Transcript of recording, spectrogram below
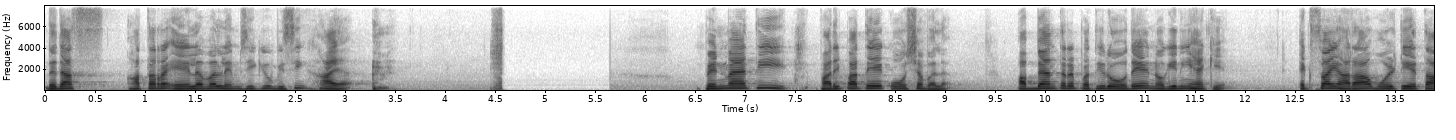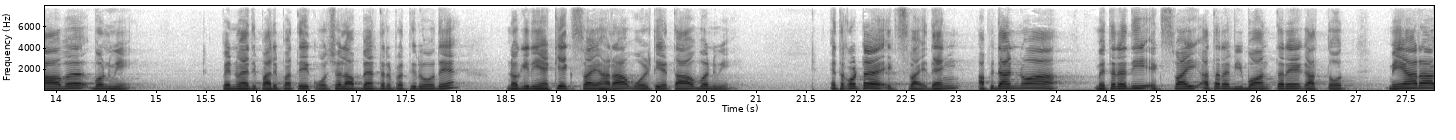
දෙදස් හතර ඒලවල් MCQ විසි හය. පෙන්ම ඇති පරිපතයේ කෝෂවල අභ්‍යන්තර ප්‍රතිරෝධය නොගිනී හැකිය. එක්වයි හරා වෝල්ටියතාව වනුවේ. පෙන්ව ඇති පරිපතයේ කෝෂල අභ්‍යන්තර ප්‍රතිරෝධය නොගිනි හැකි එක්වයි හරා වෝල්ටියතාව වනුවේ. එතකොට එක්වයි දැන් අපි දන්නවා මෙතනදී එක්වයි අතර විභාන්තරය ගත්තොත් මේ හරා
